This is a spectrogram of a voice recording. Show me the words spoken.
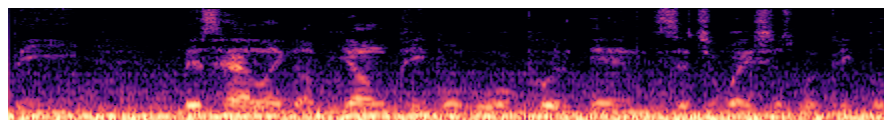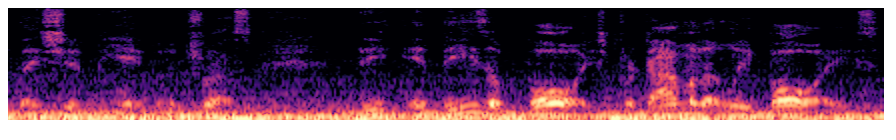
the mishandling of young people who are put in situations with people they should be able to trust. The, these are boys, predominantly boys,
